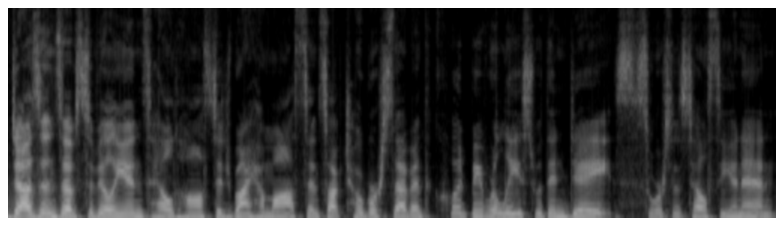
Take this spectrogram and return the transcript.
Dozens of civilians held hostage by Hamas since October 7th could be released within days, sources tell CNN.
